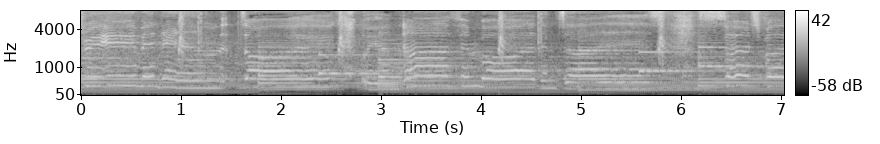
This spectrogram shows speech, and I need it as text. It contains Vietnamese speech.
dreaming in the dark. We are nothing more than dust. Search for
